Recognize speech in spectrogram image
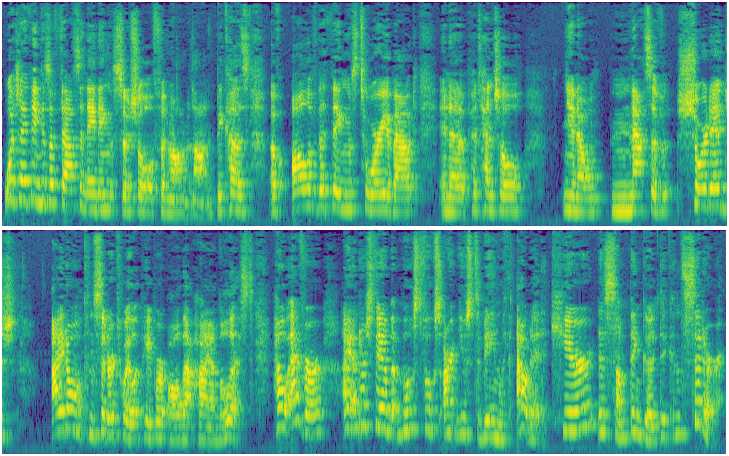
which I think is a fascinating social phenomenon because of all of the things to worry about in a potential, you know, massive shortage. I don't consider toilet paper all that high on the list. However, I understand that most folks aren't used to being without it. Here is something good to consider.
